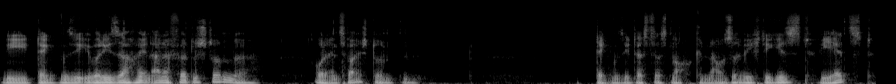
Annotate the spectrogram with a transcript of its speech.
Wie denken Sie über die Sache in einer Viertelstunde oder in zwei Stunden? Denken Sie, dass das noch genauso wichtig ist wie jetzt?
